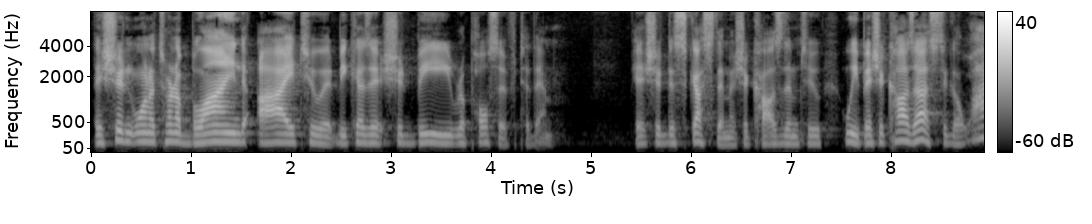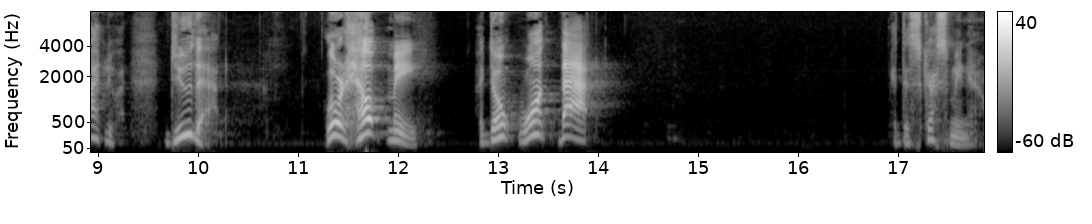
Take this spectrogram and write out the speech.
They shouldn't want to turn a blind eye to it because it should be repulsive to them. It should disgust them. It should cause them to weep. It should cause us to go, Why do I do that? Lord, help me. I don't want that. It disgusts me now.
